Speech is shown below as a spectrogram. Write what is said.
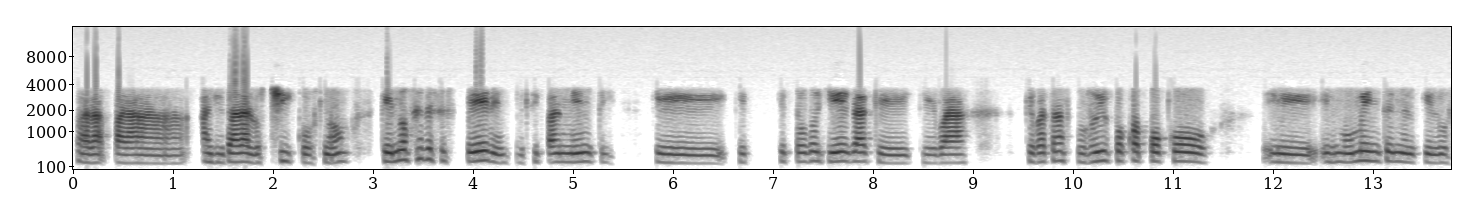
para para ayudar a los chicos, ¿no? que no se desesperen principalmente, que, que, todo llega, que, que va que va a transcurrir poco a poco eh, el momento en el que los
